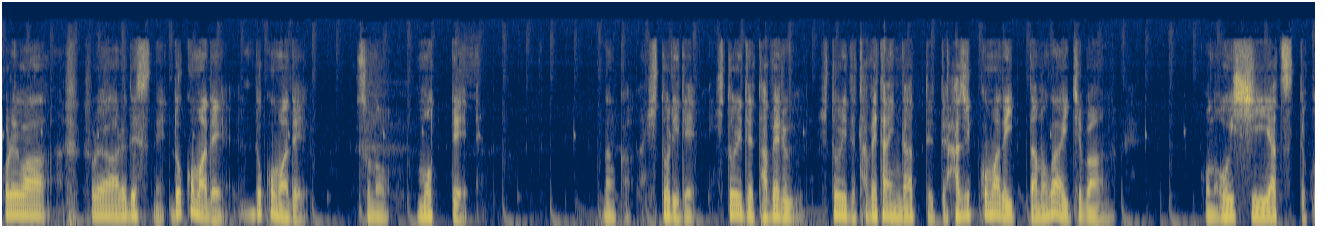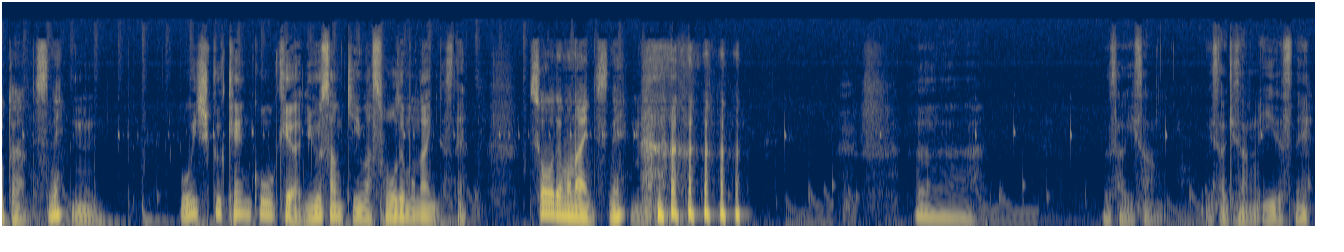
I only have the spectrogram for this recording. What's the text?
これは、これはあれですね。どこまで、どこまで、その、持って、なんか、一人で、一人で食べる、一人で食べたいんだって言って、端っこまで行ったのが一番、この美味しいやつってことなんですね。うん。美味しく健康ケア、乳酸菌はそうでもないんですね。そうでもないんですね。う さぎさん。うさぎさん、いいですね。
